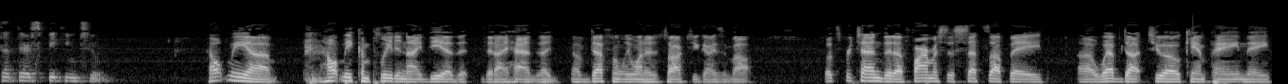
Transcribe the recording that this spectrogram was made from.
that they're speaking to. Help me, uh, help me complete an idea that, that I had that I, I've definitely wanted to talk to you guys about. Let's pretend that a pharmacist sets up a, a Web 2.0 campaign. They,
